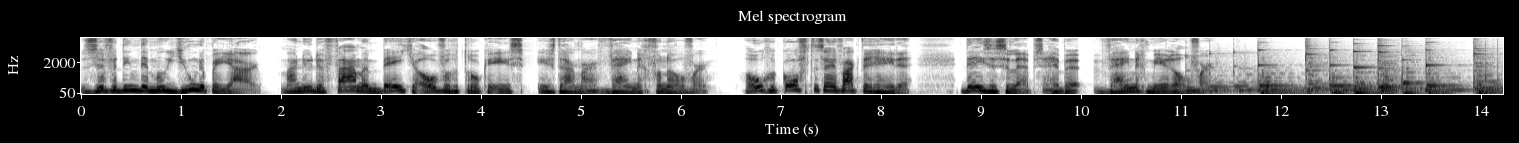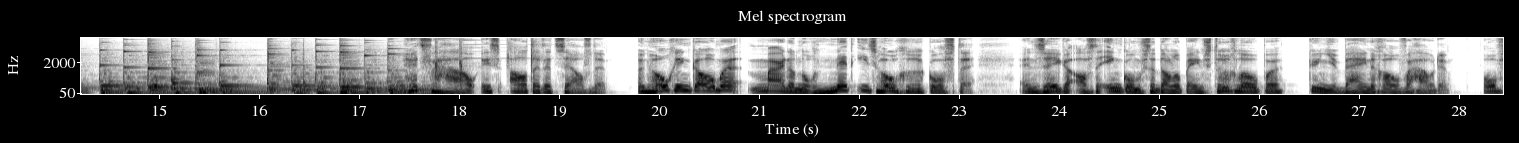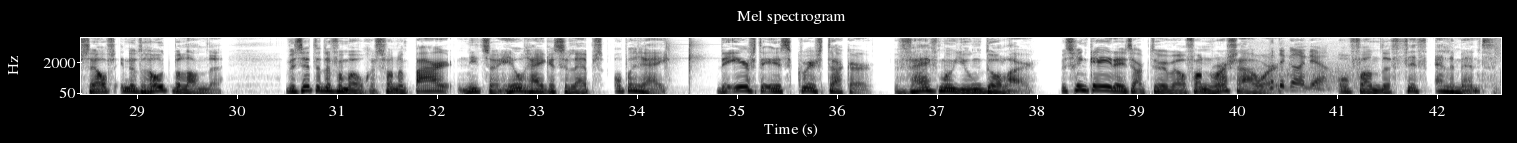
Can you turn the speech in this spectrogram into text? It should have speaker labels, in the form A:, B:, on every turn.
A: Ze verdiende miljoenen per jaar, maar nu de faam een beetje overgetrokken is, is daar maar weinig van over. Hoge kosten zijn vaak de reden. Deze celebs hebben weinig meer over. Het verhaal is altijd hetzelfde. Een hoog inkomen, maar dan nog net iets hogere kosten. En zeker als de inkomsten dan opeens teruglopen, kun je weinig overhouden. Of zelfs in het rood belanden. We zetten de vermogens van een paar niet zo heel rijke celebs op een rij. De eerste is Chris Tucker, 5 miljoen dollar. Misschien ken je deze acteur wel van Rush Hour of van The Fifth Element.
